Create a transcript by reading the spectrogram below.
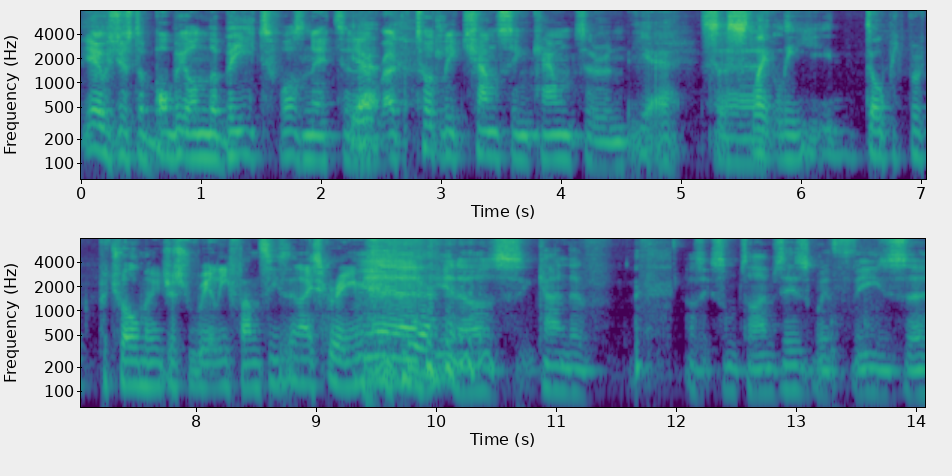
yeah, it was just a Bobby on the beat, wasn't it? A, Yeah. a totally chance encounter, and Yeah, it's a Uh, slightly dopey p- patrolman who just really fancies an ice cream. yeah, you know, it's kind of as it sometimes is with these uh,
